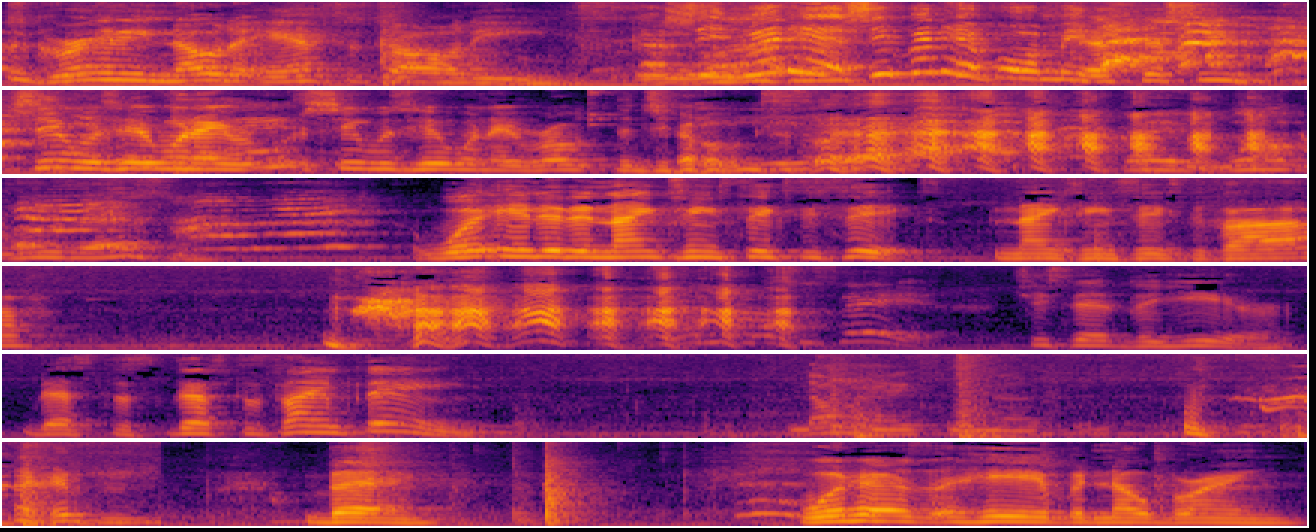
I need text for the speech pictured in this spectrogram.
does Granny know the answer to all these? Cause she been here. She been here for a minute. That's because she she was here when they she was here when they wrote the jokes. Wait, what, what was the answer? What ended in 1966? 1965. That's not what she said. She said the year. That's the that's the same thing. Don't ask me nothing. Bang. What has a head but no brain?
